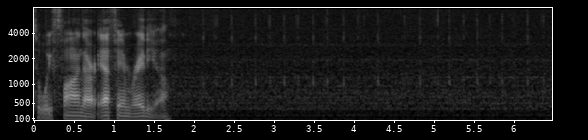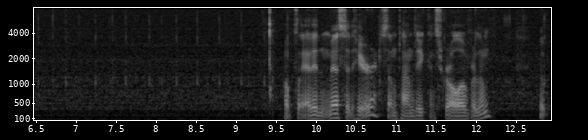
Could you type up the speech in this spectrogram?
till we find our FM radio. Hopefully I didn't miss it here. Sometimes you can scroll over them. Let's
